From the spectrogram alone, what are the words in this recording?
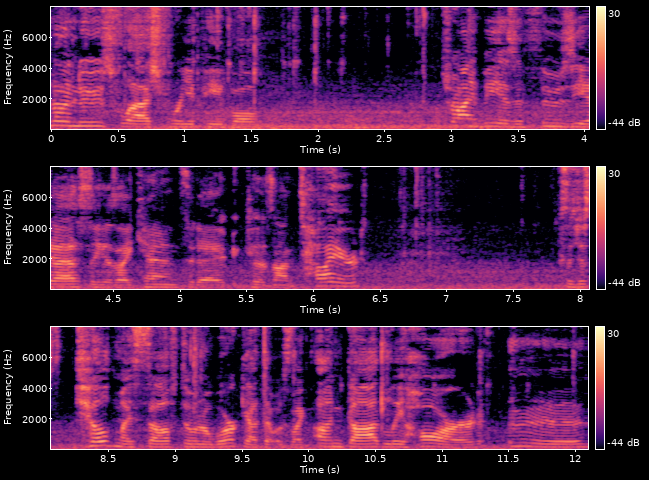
another news flash for you people. Try and be as enthusiastic as I can today because I'm tired. Because I just killed myself doing a workout that was like ungodly hard. Ugh.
